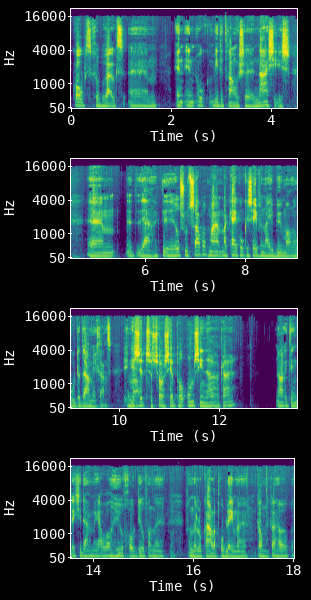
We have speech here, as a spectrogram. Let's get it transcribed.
koopt, gebruikt. Ehm, en, en ook wie er trouwens eh, naast je is. Ehm, het- ja, heel zoetsappig, maar, maar kijk ook eens even naar je buurman en hoe dat daarmee gaat. Is het zo simpel omzien naar elkaar? Nou, ik denk dat je daarmee al wel een heel groot deel van de, van de lokale problemen kan, kan helpen.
